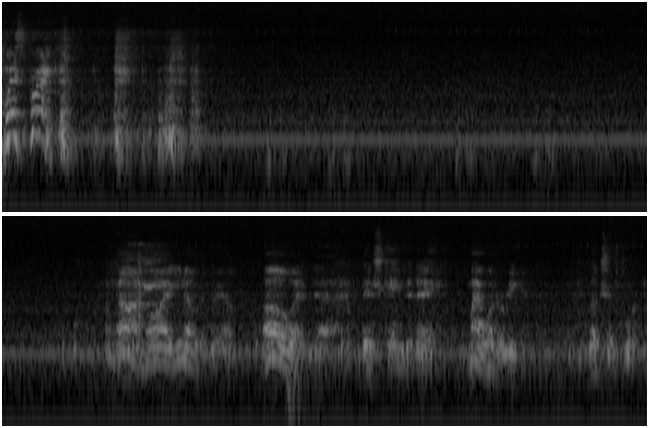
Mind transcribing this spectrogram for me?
Where's Frank? Come on, boy, you know the drill. Oh, and uh, this came today. Might want to read it. Looks important.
